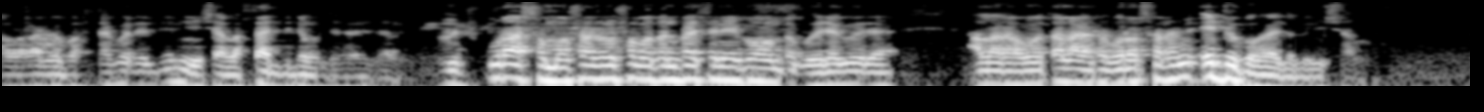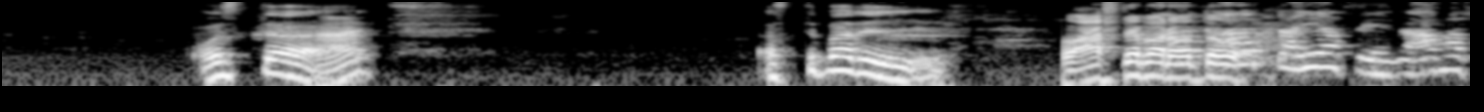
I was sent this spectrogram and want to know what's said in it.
আলাদা ব্যবস্থা করে দিন ইনশাল্লাহ চার দিনের মধ্যে হয়ে যাবে। মানে পুরা সমস্যার সমাধান পাইছেন এই পর্যন্ত ঘুরে ঘুরে আল্লাহ রহমত আল্লাহ কাছে ভরসা রাখেন এটুকু হয়ে যাবে ইনশাল্লাহ ওস্তাদ হ্যাঁ? আসতে পারি? ও আসতে পারো তো। আরেকটাই আছে আমার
